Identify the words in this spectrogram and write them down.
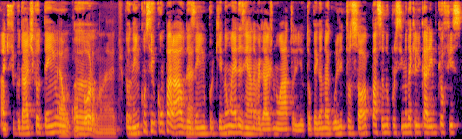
A dificuldade que eu tenho. É um contorno, uh, né? Tipo... Eu nem consigo comparar o é. desenho, porque não é desenhar, na verdade, no ato ali. Eu tô pegando a agulha e tô só passando por cima daquele carimbo que eu fiz.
